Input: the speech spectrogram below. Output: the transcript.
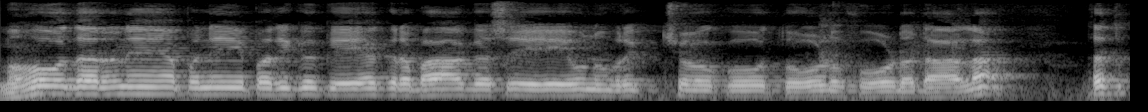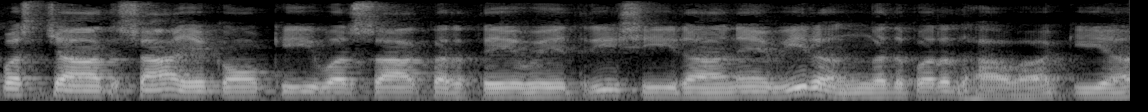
महोदर ने अपने परिग के अग्रभाग से उन वृक्षों को तोड़ फोड़ डाला। तत्पश्चात सायकों की वर्षा करते हुए त्रिशीरा ने वीर अंगद पर धावा किया।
